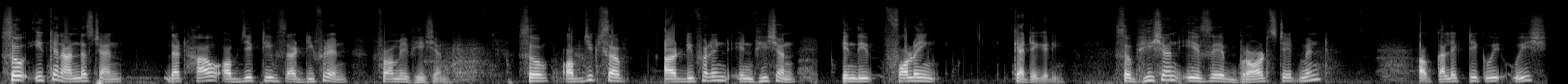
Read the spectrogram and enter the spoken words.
So, you can understand that how objectives are different from a vision. So, objects are are different in vision in the following category. So, vision is a broad statement of collective wish,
